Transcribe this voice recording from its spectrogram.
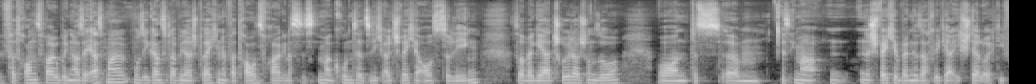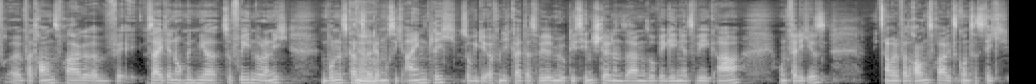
Vertrauensfrage bringen. Also erstmal muss ich ganz klar widersprechen, eine Vertrauensfrage, das ist immer grundsätzlich als Schwäche auszulegen. Das war bei Gerhard Schröder schon so. Und das ähm, ist immer eine Schwäche, wenn gesagt wird, ja, ich stelle euch die äh, Vertrauensfrage, seid ihr noch mit mir zufrieden oder nicht? Ein Bundeskanzler, ja. der muss sich eigentlich, so wie die Öffentlichkeit das will, möglichst hinstellen und sagen, so, wir gehen jetzt Weg A und fertig ist. Aber eine Vertrauensfrage ist grundsätzlich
